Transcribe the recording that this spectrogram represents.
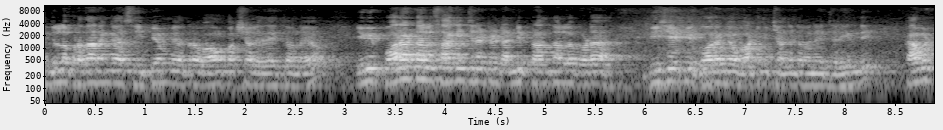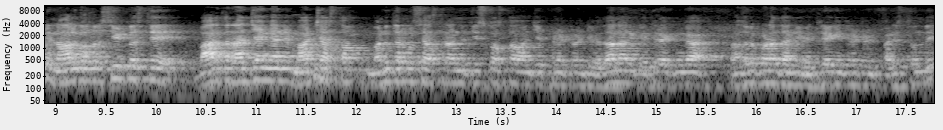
ఇందులో ప్రధానంగా సిపిఎం ఇతర వామపక్షాలు ఏదైతే ఉన్నాయో ఇవి పోరాటాలు సాగించినటువంటి అన్ని ప్రాంతాల్లో కూడా బీజేపీ ఘోరంగా ఓటమి చెందడం అనేది జరిగింది. కాబట్టి నాలుగు వందల సీట్లు వస్తే భారత రాజ్యాంగాన్ని మార్చేస్తాం మనుధర్మ శాస్త్రాన్ని తీసుకొస్తాం అని చెప్పినటువంటి విధానానికి వ్యతిరేకంగా ప్రజలు కూడా దాన్ని వ్యతిరేకించినటువంటి పరిస్థితి ఉంది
